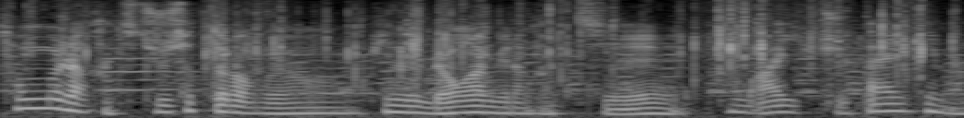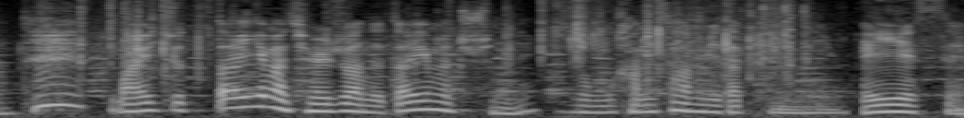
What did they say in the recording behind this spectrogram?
선물이랑 같이 주셨더라고요. 빈님 명함이랑 같이. 마이쮸 딸기만. 마이쮸 딸기만 제일 좋아하는데 딸기만 주셨네? 너무 감사합니다 빈님. ASM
